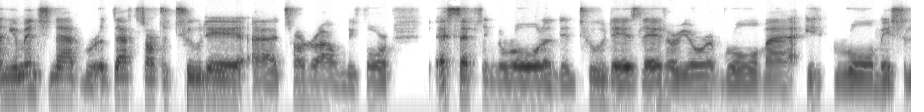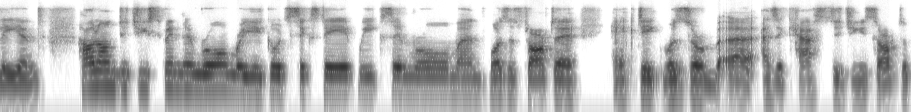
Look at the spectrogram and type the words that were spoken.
and you mentioned that that sort of two day uh, turnaround before accepting the role, and then two days later you're in Rome, uh, Rome, Italy. And how long did you spend in Rome? Were you good six to eight weeks in Rome? And was it sort of hectic? Was there uh, as a cast did you sort of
